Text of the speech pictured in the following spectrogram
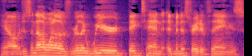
You know, just another one of those really weird Big Ten administrative things.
